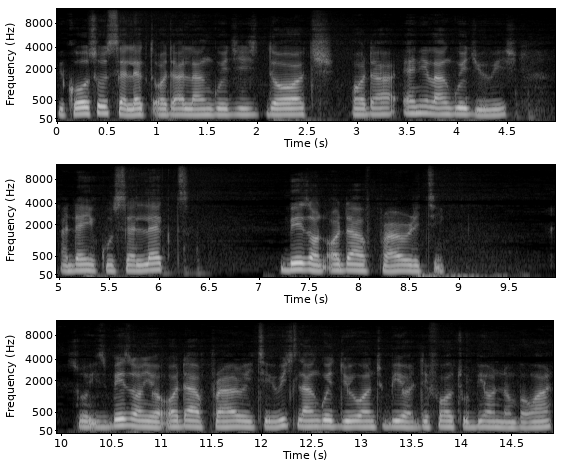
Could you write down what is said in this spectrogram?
You could also select other languages, Dutch, other, any language you wish. And then you could select based on order of priority. So it's based on your order of priority. Which language do you want to be your default will be on number one.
